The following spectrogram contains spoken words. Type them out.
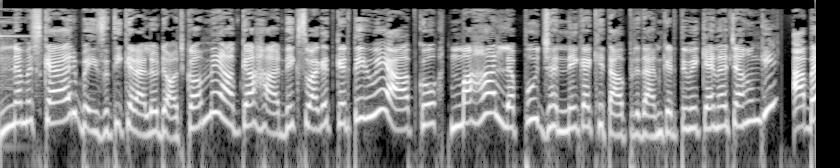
नमस्कार बेजती करालो डॉट कॉम में आपका हार्दिक स्वागत करते हुए आपको महालप्पू झन्ने का खिताब प्रदान करते हुए कहना चाहूँगी। अबे,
